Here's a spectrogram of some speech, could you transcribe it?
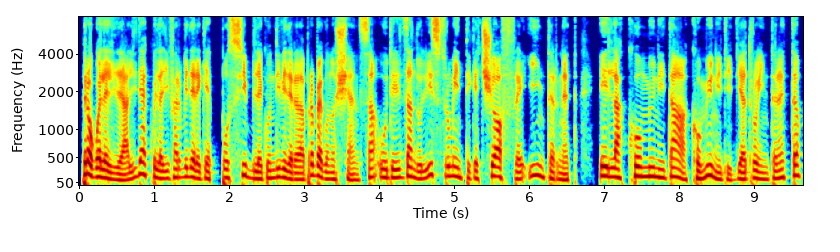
Però qual è l'idea? L'idea è quella di far vedere che è possibile condividere la propria conoscenza utilizzando gli strumenti che ci offre internet e la comunità, community dietro internet,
